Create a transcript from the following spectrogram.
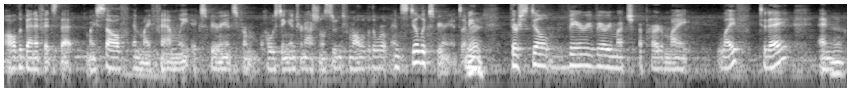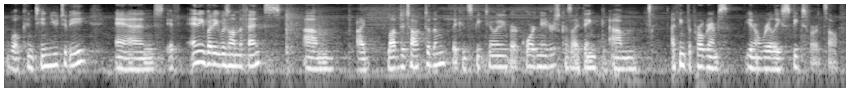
all the benefits that myself and my family experience from hosting international students from all over the world and still experience. I mean, Right. they're still very, very much a part of my life today and will continue to be. And if anybody was on the fence, um, I'd love to talk to them. They can speak to any of our coordinators because I think um, I think the program's you know really speaks for itself.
